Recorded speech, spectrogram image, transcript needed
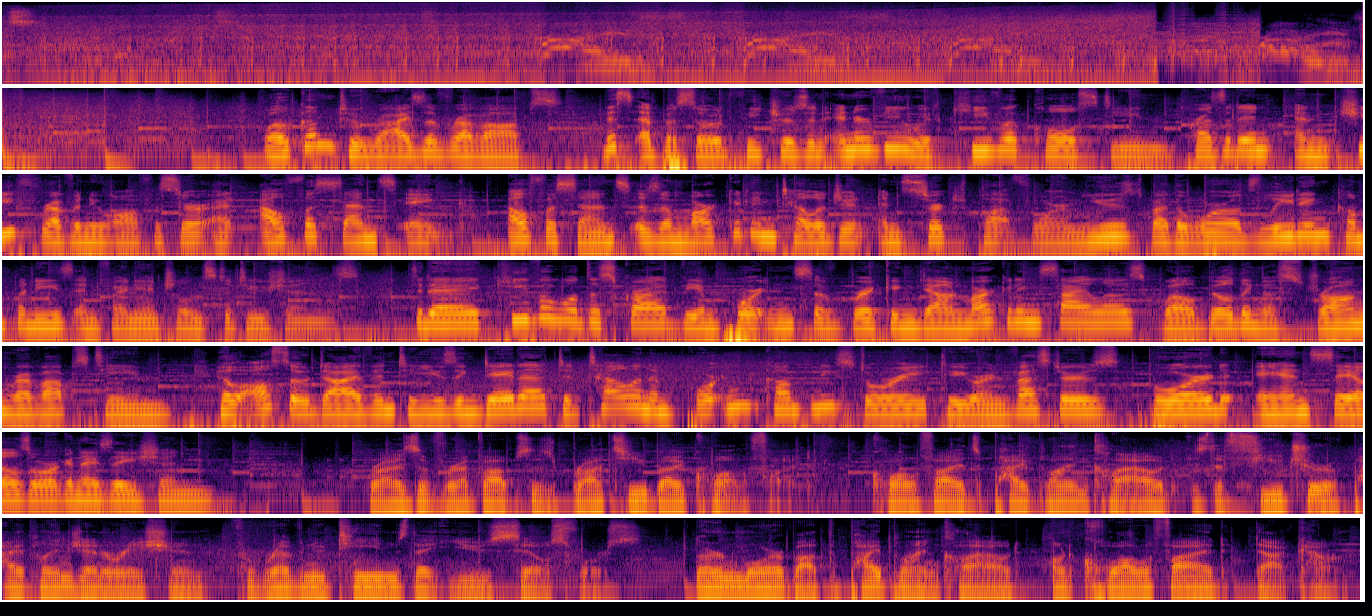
rise. Rise, rise, rise, rise. Welcome to Rise of RevOps. This episode features an interview with Kiva Kolstein, President and Chief Revenue Officer at AlphaSense Inc. AlphaSense is a market intelligent and search platform used by the world's leading companies and financial institutions. Today, Kiva will describe the importance of breaking down marketing silos while building a strong RevOps team. He'll also dive into using data to tell an important company story to your investors, board, and sales organization. Rise of RevOps is brought to you by Qualified. Qualified's Pipeline Cloud is the future of pipeline generation for revenue teams that use Salesforce. Learn more about the Pipeline Cloud on qualified.com.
